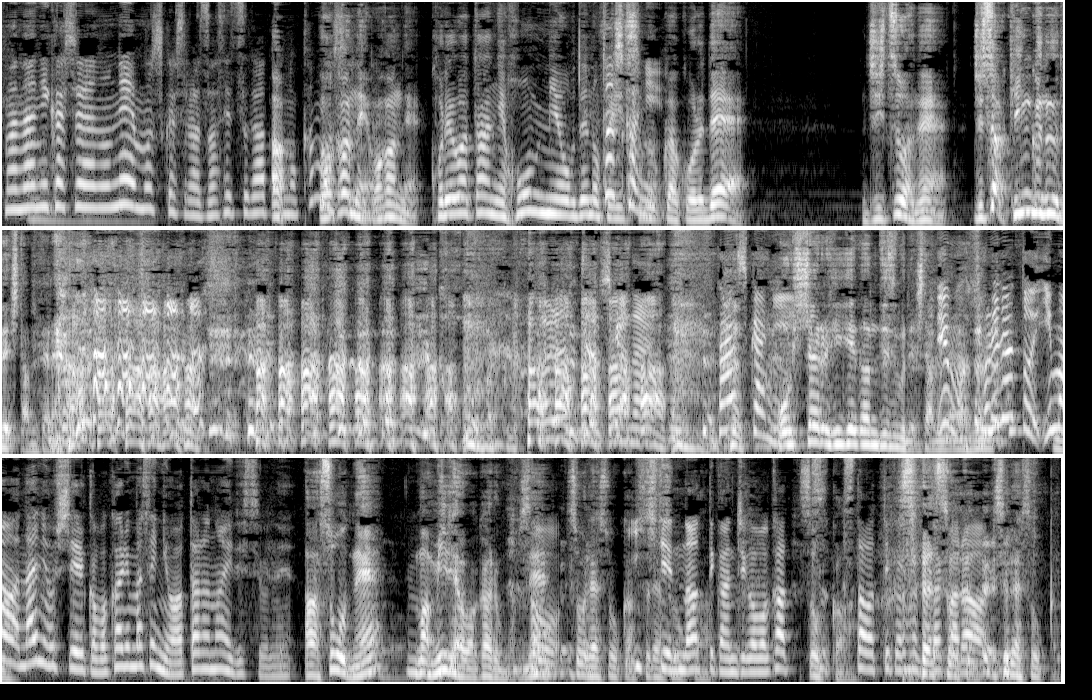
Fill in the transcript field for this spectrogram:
まあ何かしらのねもしかしたら挫折があったあのかもわかんしれない。ねえわかんねえ。これは単に本名でのフェイスブックはこれで実はね実はキングヌーでしたみたいな。笑ってほしかない。確かオフィにシャルヒゲダンディズムでしたみたいな。でもそれだと今は何をしているか分かりませんには当たらないですよね。あそうね。まあ見りゃわかるもんね。そう。そりゃそうか生きてんなって感じが分かっ伝わってくるはずだから。そりゃそうか。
